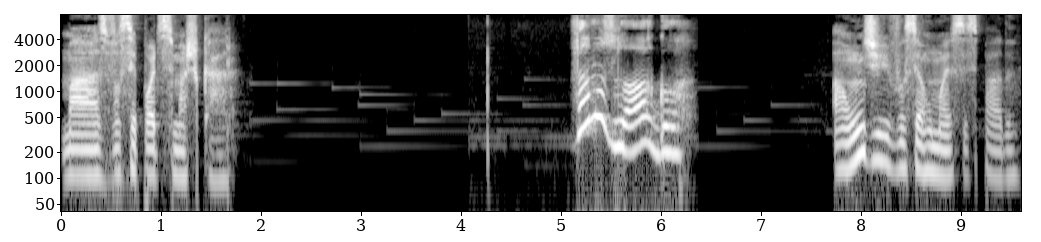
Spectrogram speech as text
Mas você pode se machucar. Vamos logo. Aonde você arrumou essa espada?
